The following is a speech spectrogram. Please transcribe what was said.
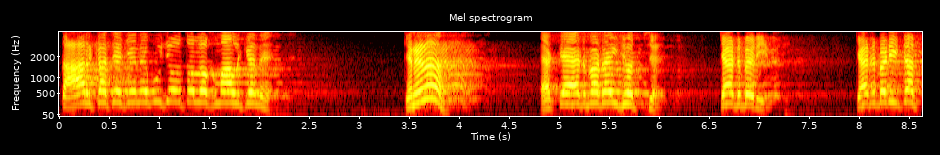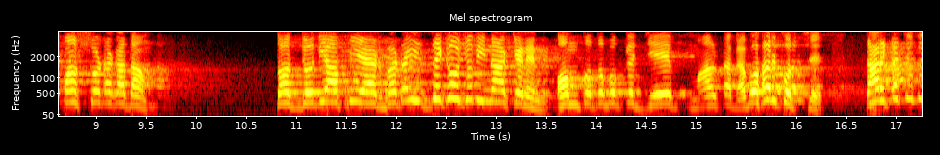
তার কাছে জেনে বুঝেও তো লোক মাল কেনে। কেনে না? একটা অ্যাডভার্টাইজ হচ্ছে। ক্যাডবেরির ক্যাডবেরিটার পাঁচশো টাকা দাম। তো যদি আপনি অ্যাডভার্টাইজ দেখেও যদি না কেনেন, অন্তত পক্ষে যে মালটা ব্যবহার করছে, তার কাছে তো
